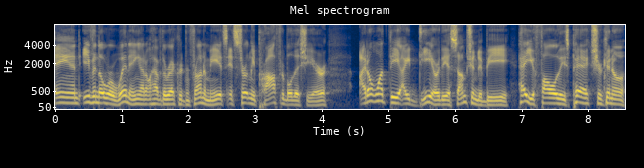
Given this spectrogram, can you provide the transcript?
And even though we're winning, I don't have the record in front of me. It's it's certainly profitable this year. I don't want the idea or the assumption to be, hey, you follow these picks, you're gonna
